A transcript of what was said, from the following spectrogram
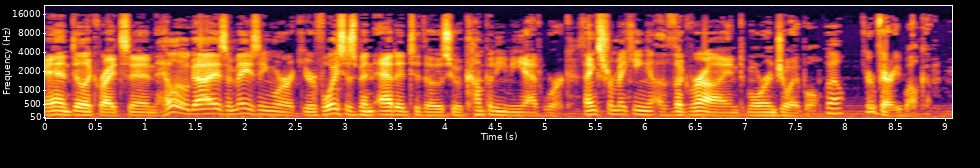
And Dillick writes in, Hello, guys. Amazing work. Your voice has been added to those who accompany me at work. Thanks for making the grind more enjoyable. Well, you're very welcome.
